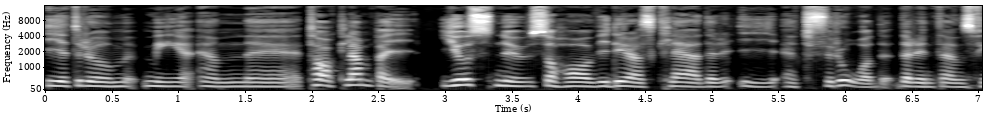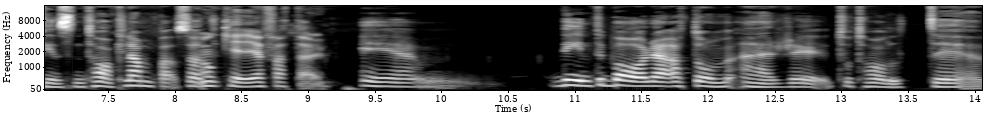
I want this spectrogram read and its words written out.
i ett rum med en eh, taklampa i. Just nu så har vi deras kläder i ett förråd där det inte ens finns en taklampa. Okej, jag fattar. eh, det är inte bara att de är eh, totalt eh,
